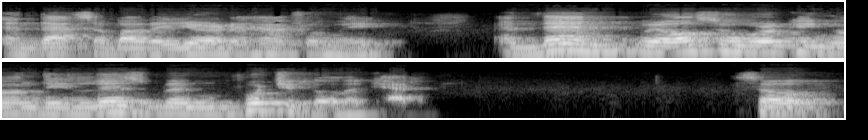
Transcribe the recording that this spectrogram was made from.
and that's about a year and a half away. And then we're also working on the Lisbon, Portugal Academy. So,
